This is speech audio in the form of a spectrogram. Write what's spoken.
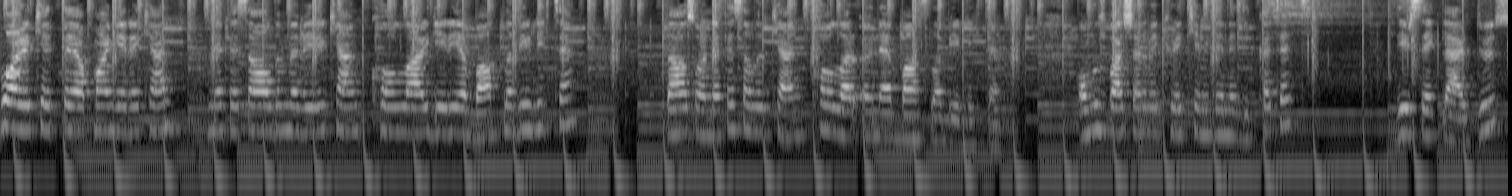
Bu harekette yapman gereken nefes aldım ve verirken kollar geriye bantla birlikte. Daha sonra nefes alırken kollar öne bantla birlikte. Omuz başlarına ve kürek kemiklerine dikkat et. Dirsekler düz.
